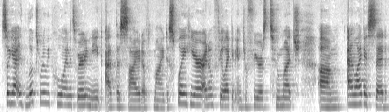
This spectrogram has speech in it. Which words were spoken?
so yeah, it looks really cool and it's very neat at the side of my display here. I don't feel like it interferes too much. Um, and like I said,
